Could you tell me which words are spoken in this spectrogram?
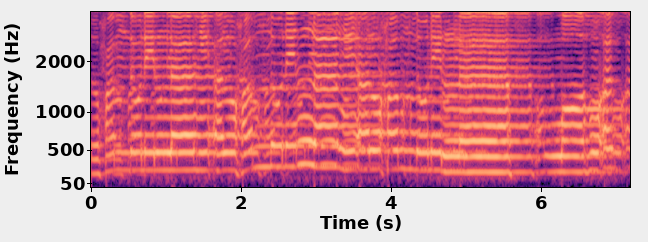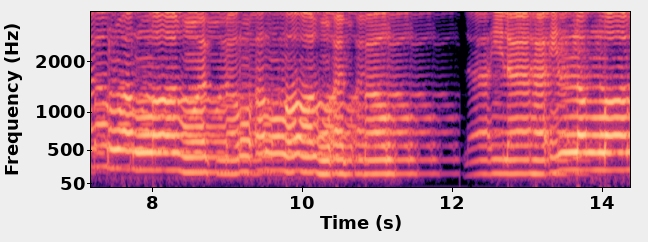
الحمد لله الحمد لله الحمد لله الله أكبر الله أكبر الله أكبر. لا إله إلا الله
